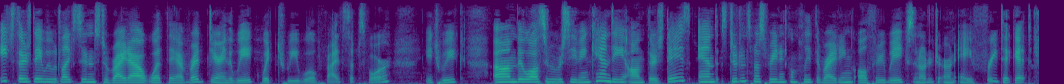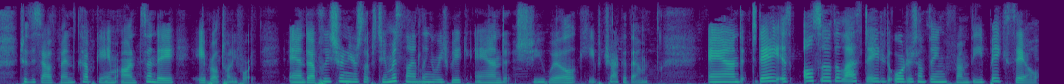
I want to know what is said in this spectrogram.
Each Thursday, we would like students to write out what they have read during the week, which we will provide slips for each week. Um, they will also be receiving candy on Thursdays, and students must read and complete the writing all three weeks in order to earn a free ticket to the South Bend Cub game on Sunday, April 24th. And uh, please turn your slips to Miss Leidlinger each week, and she will keep track of them. And today is also the last day to order something from the bake sale.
